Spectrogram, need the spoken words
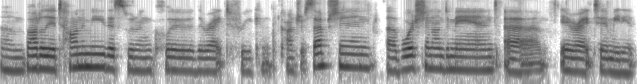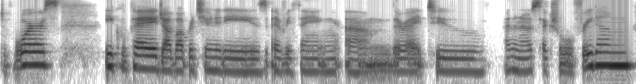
Um, bodily autonomy, this would include the right to free con- contraception, abortion on demand, uh, a right to immediate divorce, equal pay, job opportunities, everything, um, the right to, I don't know, sexual freedom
